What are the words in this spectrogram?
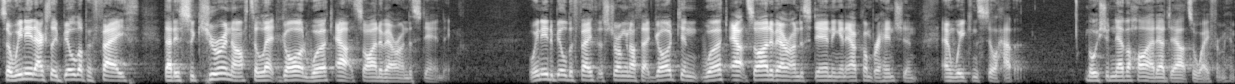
So we need to actually build up a faith that is secure enough to let God work outside of our understanding. We need to build a faith that's strong enough that God can work outside of our understanding and our comprehension, and we can still have it. But we should never hide our doubts away from Him.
